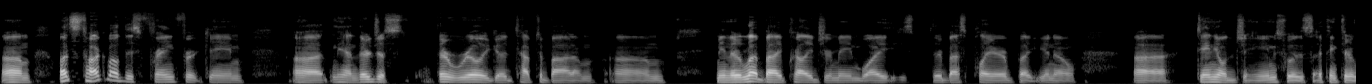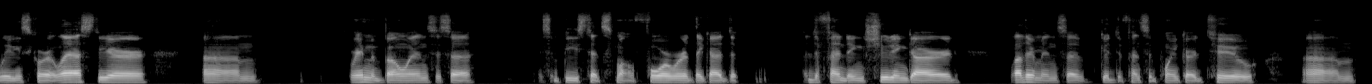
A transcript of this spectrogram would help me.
Um, let's talk about this Frankfurt game. Uh, man, they're just they're really good top to bottom. Um, I mean, they're led by probably Jermaine White. He's their best player, but you know, uh, Daniel James was, I think, their leading scorer last year. Um, Raymond Bowens is a is a beast at small forward. They got a, de- a, defending shooting guard. Leatherman's a good defensive point guard too. Um,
